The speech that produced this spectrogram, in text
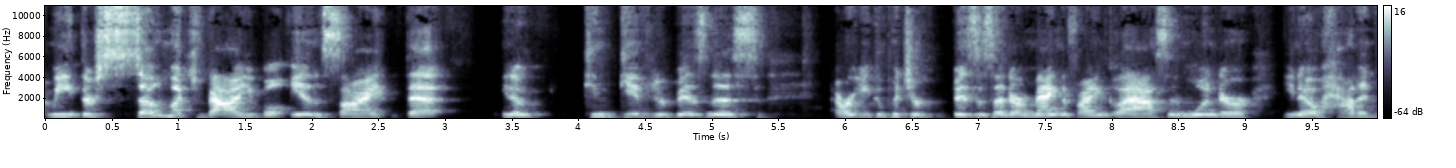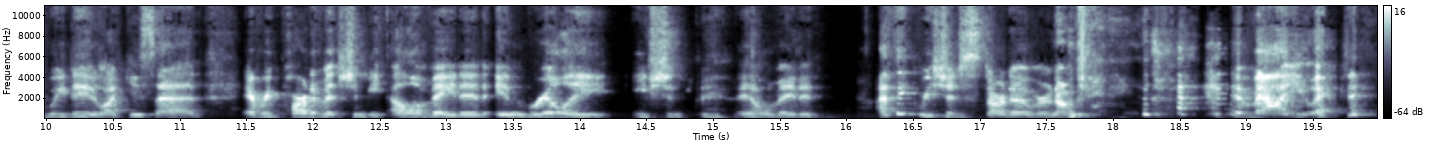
I mean, there's so much valuable insight that you know, can give your business or you can put your business under a magnifying glass and wonder, you know, how did we do? Like you said, every part of it should be elevated and really you should elevated. I think we should start over and I'm evaluate.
